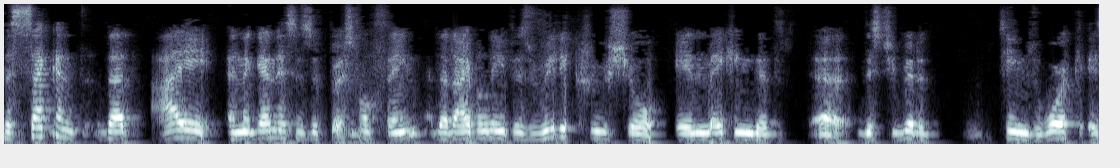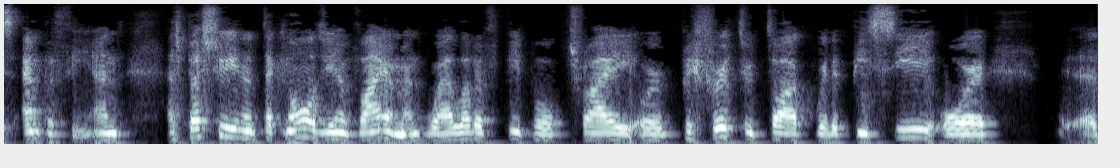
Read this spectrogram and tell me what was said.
The second that I, and again this is a personal thing, that I believe is really crucial in making the uh, distributed teams work is empathy. And especially in a technology environment where a lot of people try or prefer to talk with a PC or uh,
